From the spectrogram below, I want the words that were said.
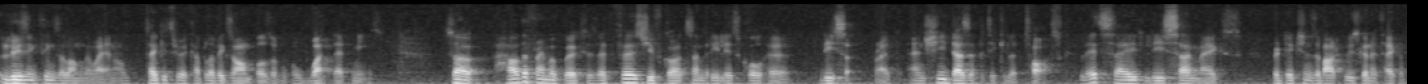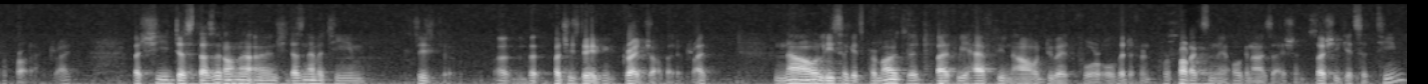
losing things along the way. And I'll take you through a couple of examples of, of what that means. So how the framework works is at first you've got somebody, let's call her Lisa, right? And she does a particular task. Let's say Lisa makes predictions about who's going to take up a product, right? But she just does it on her own. She doesn't have a team, she's, uh, but she's doing a great job at it, right? Now Lisa gets promoted, but we have to now do it for all the different products in the organization. So she gets a team,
